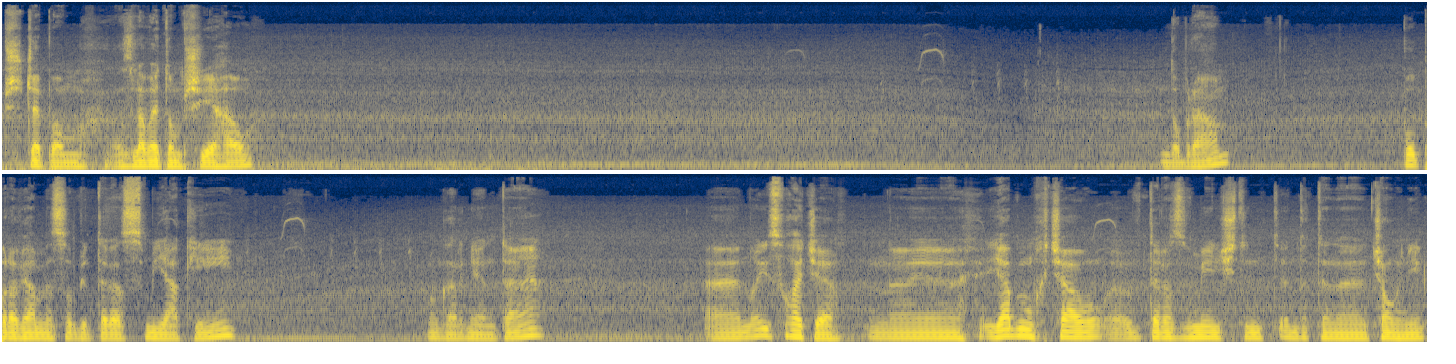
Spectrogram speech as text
przyczepą, z lawetą przyjechał. Dobra. Poprawiamy sobie teraz mijaki. Ogarnięte. E, No i słuchajcie, e, ja bym chciał e, teraz wymienić ten, ten, ten ciągnik.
